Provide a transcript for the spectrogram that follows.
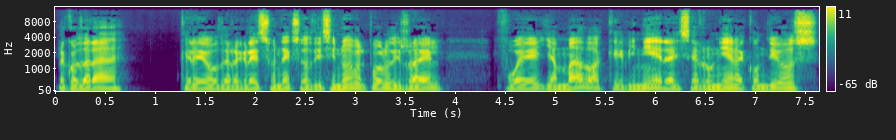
Recordará, creo, de regreso en Éxodo 19, el pueblo de Israel fue llamado a que viniera y se reuniera con Dios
